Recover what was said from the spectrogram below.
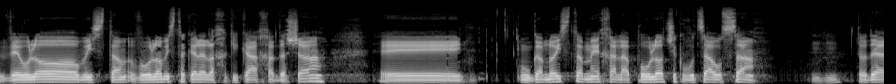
והוא לא, מסת... והוא לא מסתכל על החקיקה החדשה. אה, הוא גם לא הסתמך על הפעולות שקבוצה עושה. אתה יודע,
